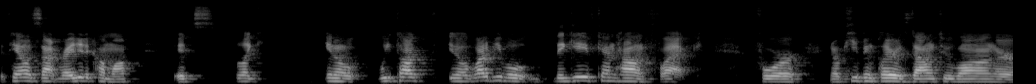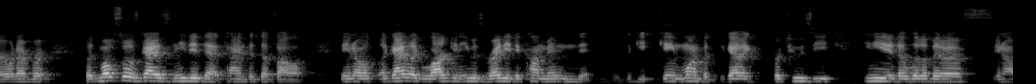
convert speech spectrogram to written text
The talent's not ready to come up. It's like you know we talked. You know, a lot of people they gave Ken Holland flack for you know keeping players down too long or whatever. But most of those guys needed that time to develop. You know, a guy like Larkin, he was ready to come in the, the game one, but the guy like Bertuzzi, he needed a little bit of you know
